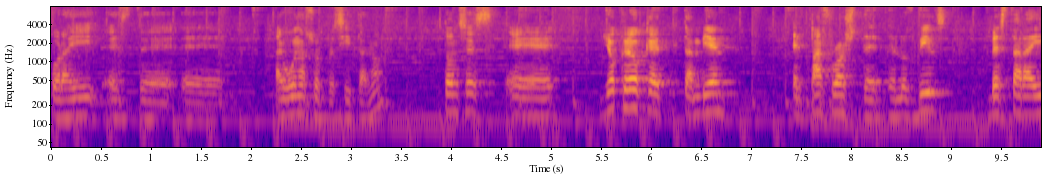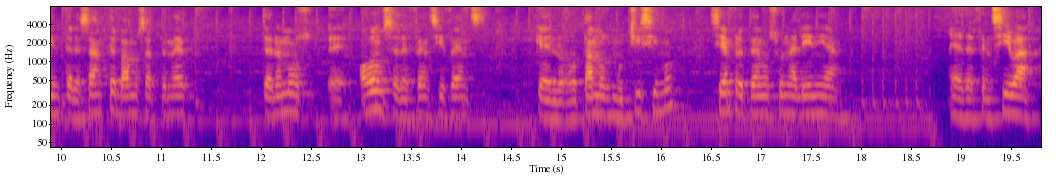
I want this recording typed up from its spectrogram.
por ahí este, eh, alguna sorpresita, ¿no? Entonces, yo creo que también el pass rush de, los Bills va a estar ahí interesante. Vamos a tener tenemos 11 eh, defensive ends que lo rotamos muchísimo. Siempre tenemos una línea eh, defensiva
